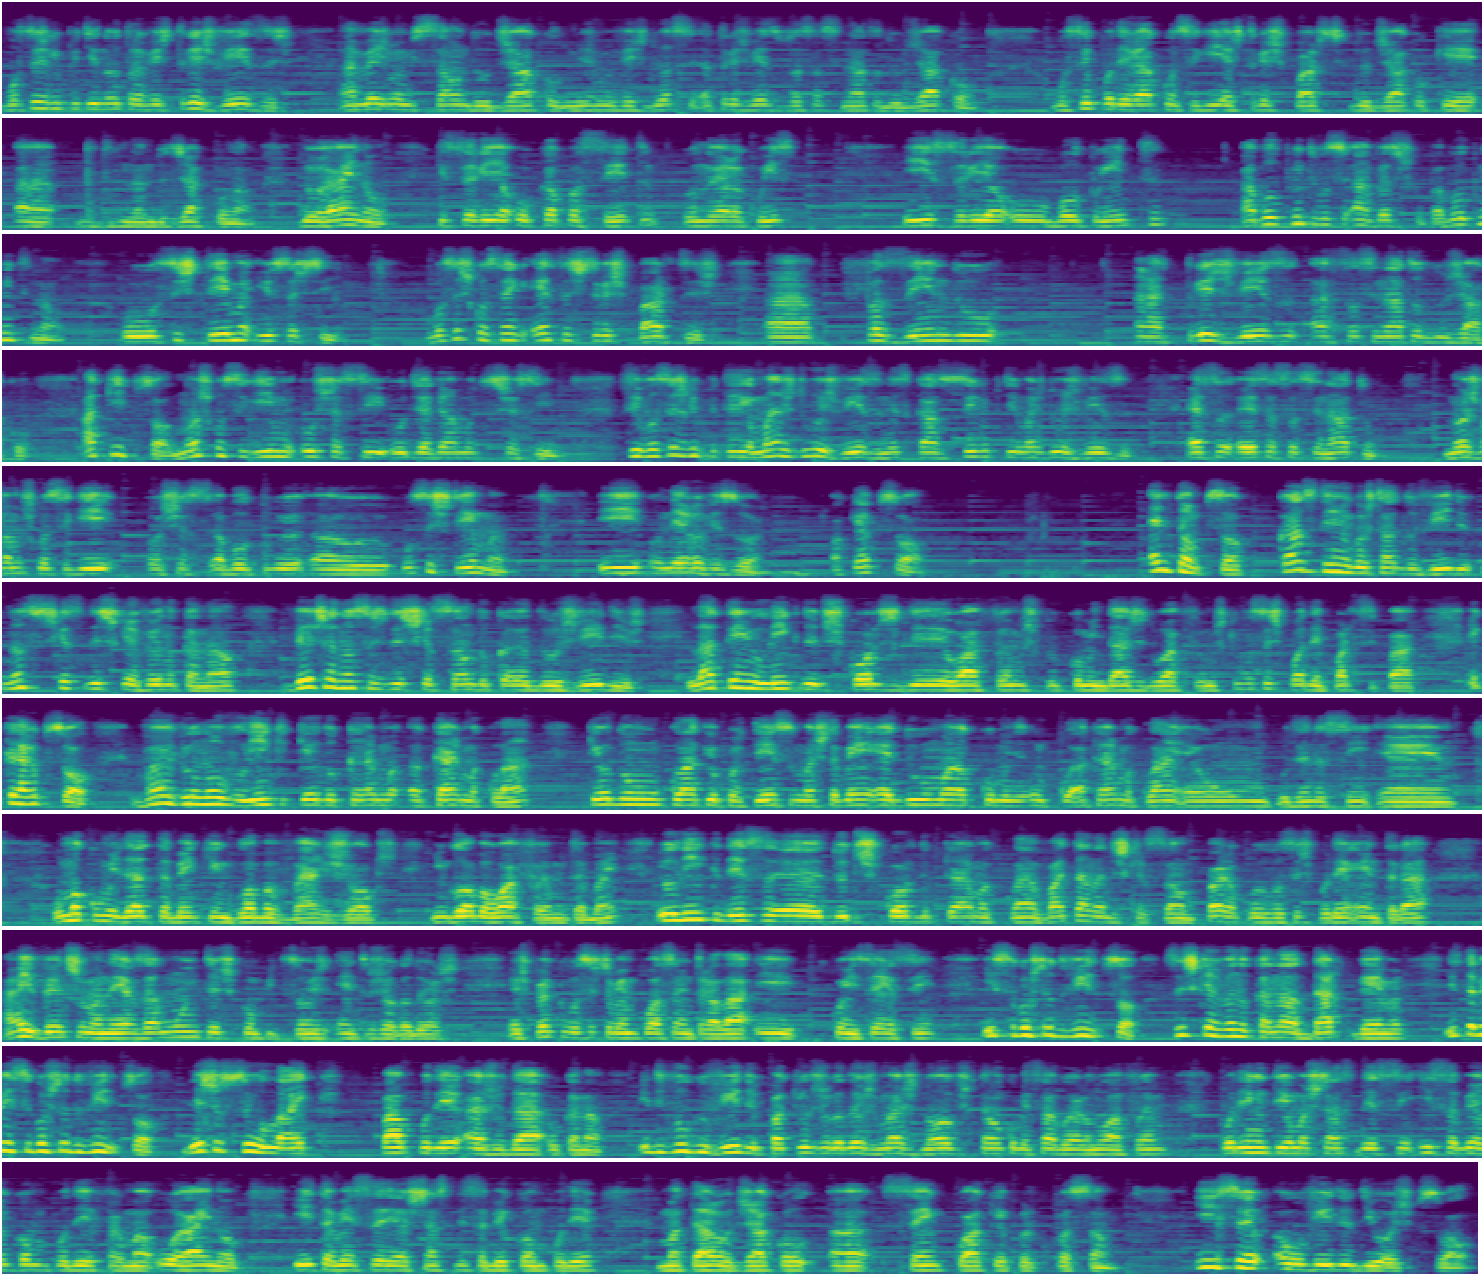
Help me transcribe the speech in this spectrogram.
vocês repetindo outra vez três vezes a mesma missão do Jackal, mesma vez duas, três vezes o assassinato do Jackal, você poderá conseguir as três partes do Jackal, que é ah, não do Jackal não, do Rhino, que seria o capacete, o Nera Quisp, e seria o Blueprint a blueprint você. Ah, peço desculpa. A blueprint não. O sistema e o chassi. Vocês conseguem essas três partes uh, fazendo uh, três vezes assassinato do Jaco. Aqui pessoal, nós conseguimos o chassi, o diagrama do chassi. Se vocês repetirem mais duas vezes, nesse caso, se repetir mais duas vezes essa, esse assassinato, nós vamos conseguir o, chassi, a, uh, o sistema e o neurovisor. Ok pessoal? Então pessoal, caso tenham gostado do vídeo, não se esqueça de inscrever no canal, veja a nossa descrição do, dos vídeos, lá tem o link do Discord de Warframes, comunidade do Warframes que vocês podem participar. E claro pessoal, vai haver um novo link que é do Karma, Karma Clan, que é de um clã que eu pertenço, mas também é de uma comunidade, a Karma Clan é um, dizendo assim, é uma comunidade também que engloba vários jogos, engloba Warframe também. E o link desse, uh, do Discord do Karma Clan vai estar na descrição para vocês poderem entrar. Há eventos maneiros, há muitas competições entre jogadores. Eu espero que vocês também possam entrar lá e conhecer assim. E se gostou do vídeo, pessoal, se inscreva no canal Dark Gamer. E também se gostou do vídeo, pessoal, deixa o seu like para poder ajudar o canal. E divulgue o vídeo para aqueles jogadores mais novos que estão a começar agora no Warframe poderem ter uma chance de sim e saberem como poder farmar o Rhino e também ter a chance de saber como poder matar o Jackal uh, sem qualquer preocupação. Isso é o vídeo de hoje pessoal.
